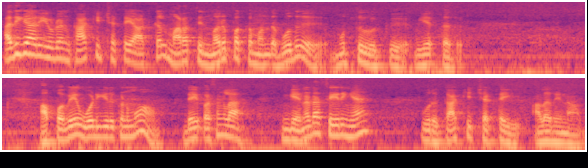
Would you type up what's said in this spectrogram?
அதிகாரியுடன் காக்கி சட்டை ஆட்கள் மரத்தின் மறுபக்கம் வந்தபோது முத்துவுக்கு வியர்த்தது. அப்பவே ஓடி இருக்கணுமோ டேய் பசங்களா இங்கே என்னடா செய்கிறீங்க ஒரு காக்கி சட்டை அலறினான்.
